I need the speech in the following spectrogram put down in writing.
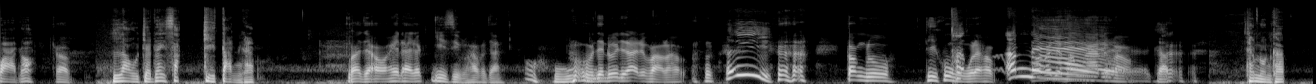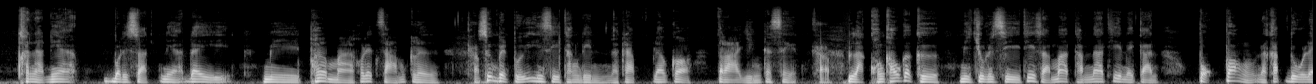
กว่าเนาะครับ เราจะได้สักกี่ตันครับว่าจะเอาให้ได้สักยี่สิบครับอาจารย์โอ้โหผมจะดูจะได้หรือเปล่านะครับเฮ้ยต้องดูที่คู่หูแล้วครับอันแน่ว่าจะทำงานหรือเปล่าครับท่านนนท์ครับ ขนาดเนี้ยบริษัทเนี่ยได้ มีเพิ่มมาเขาเรียกสามเกลอครับซึ่งเป็นปุ๋ยอินทรีย์ทางดินนะครับ แล้วก็ตราหญิงเกษตรครับหลักของเขาก็คือมีจุลินทรีย์ที่สามารถทำหน้าที่ในการปกป้องนะครับดูแล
